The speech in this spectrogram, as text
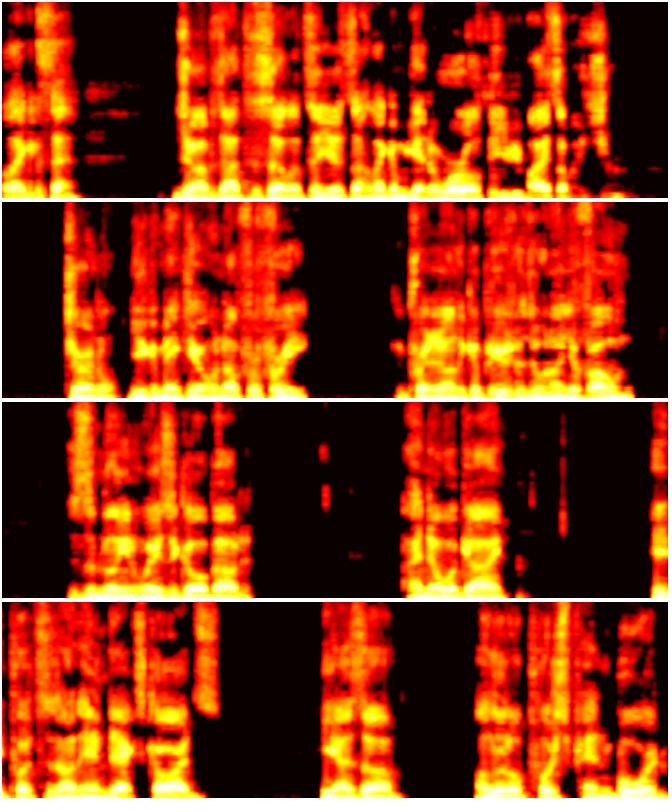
Like I said, job's not to sell it to you. It's not like I'm getting a royalty if you buy somebody's journal. Journal. You can make your own up for free. You can print it on the computer, do it on your phone. There's a million ways to go about it. I know a guy, he puts it on index cards. He has a, a little push pin board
